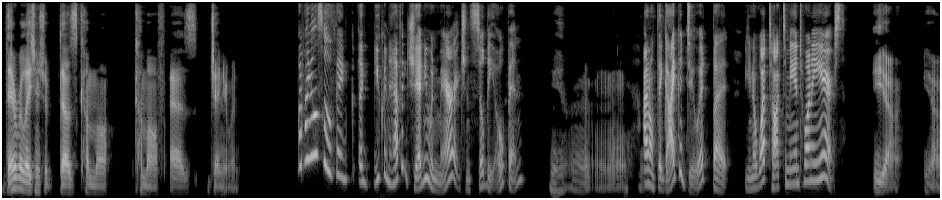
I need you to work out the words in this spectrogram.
their relationship does come off come off as genuine. but I also think uh, you can have a genuine marriage and still be open. Yeah, I don't know. I don't think I could do it, but you know what? Talk to me in twenty years. Yeah, yeah.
